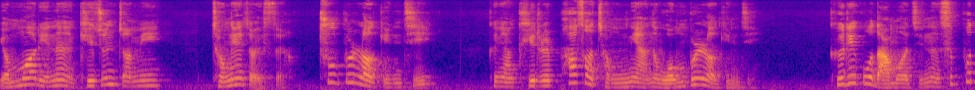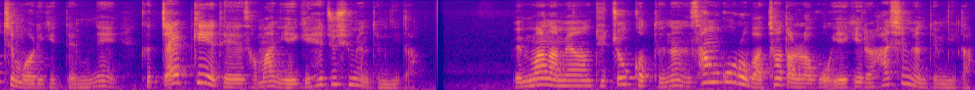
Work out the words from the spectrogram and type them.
옆머리는 기준점이 정해져 있어요. 투블럭인지 그냥 귀를 파서 정리하는 원블럭인지 그리고 나머지는 스포츠 머리이기 때문에 그 짧기에 대해서만 얘기해 주시면 됩니다. 웬만하면 뒤쪽 커트는 상고로 맞춰달라고 얘기를 하시면 됩니다.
